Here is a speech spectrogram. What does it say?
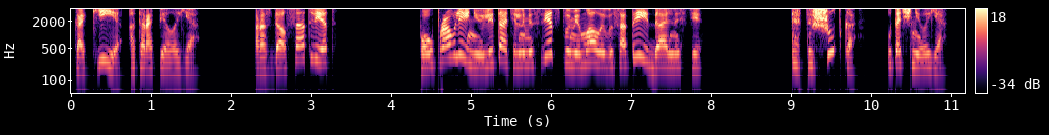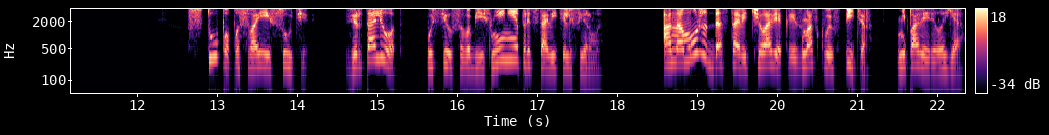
«Какие?» — оторопела я. Раздался ответ по управлению летательными средствами малой высоты и дальности». «Это шутка?» — уточнила я. «Ступа по своей сути. Вертолет», — пустился в объяснение представитель фирмы. «Она может доставить человека из Москвы в Питер?» — не поверила я.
